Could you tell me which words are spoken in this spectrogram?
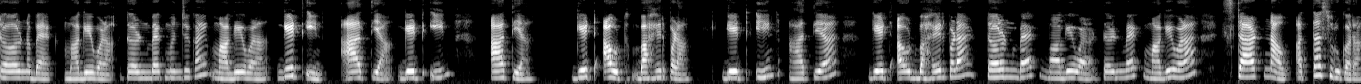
टर्न बॅक मागे वळा. टर्न बॅक म्हणजे काय? मागे वळा. गेट इन आत या. गेट इन आत या. गेट आउट बाहेर पडा. गेट इन आत या. गेट आउट बाहेर पडा टर्न बॅक मागे वळा. टर्न बॅक मागे वळा. स्टार्ट नाव आत्ता सुरू करा.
